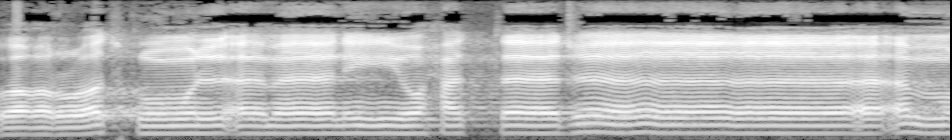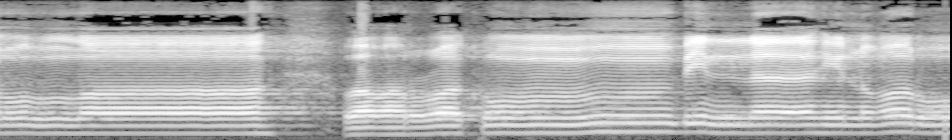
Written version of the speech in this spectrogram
وغرتكم الأماني حتى جاء أمر الله. وغركم بالله الغرور.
